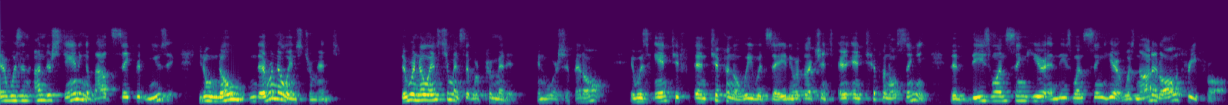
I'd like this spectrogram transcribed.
there was an understanding about sacred music. You know, no, there were no instruments. There were no instruments that were permitted in worship at all. It was antif- antiphonal, we would say in the Orthodox Church, antiphonal singing. That these ones sing here and these ones sing here. It was not at all a free for all.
